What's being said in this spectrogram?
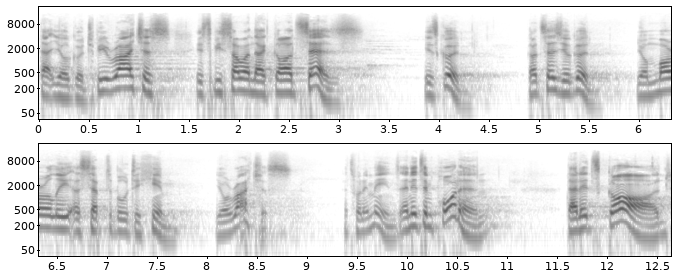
that you're good. To be righteous is to be someone that God says is good. God says you're good. You're morally acceptable to Him. You're righteous. That's what it means. And it's important that it's God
